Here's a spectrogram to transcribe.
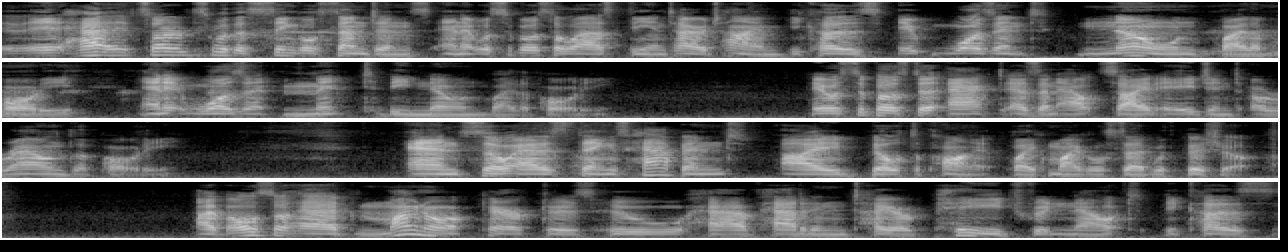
it ha- it starts with a single sentence, and it was supposed to last the entire time because it wasn't known by the party, and it wasn't meant to be known by the party. It was supposed to act as an outside agent around the party. And so, as things happened, I built upon it, like Michael said with Bishop. I've also had minor characters who have had an entire page written out because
